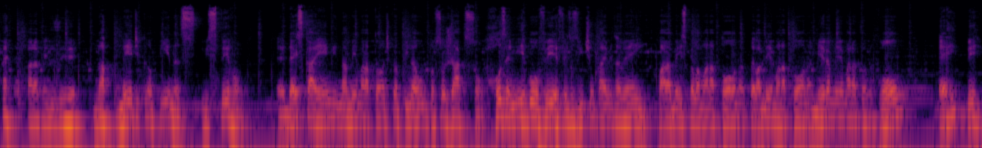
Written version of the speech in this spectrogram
Parabéns, Desirê. Na meia de Campinas, o Estevão, é, 10 km na meia maratona de Campinas, aluno do professor Jackson. Rosemir Gouveia fez os 21 km também. Parabéns pela maratona, pela meia maratona, Primeira meia maratona. com RP.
